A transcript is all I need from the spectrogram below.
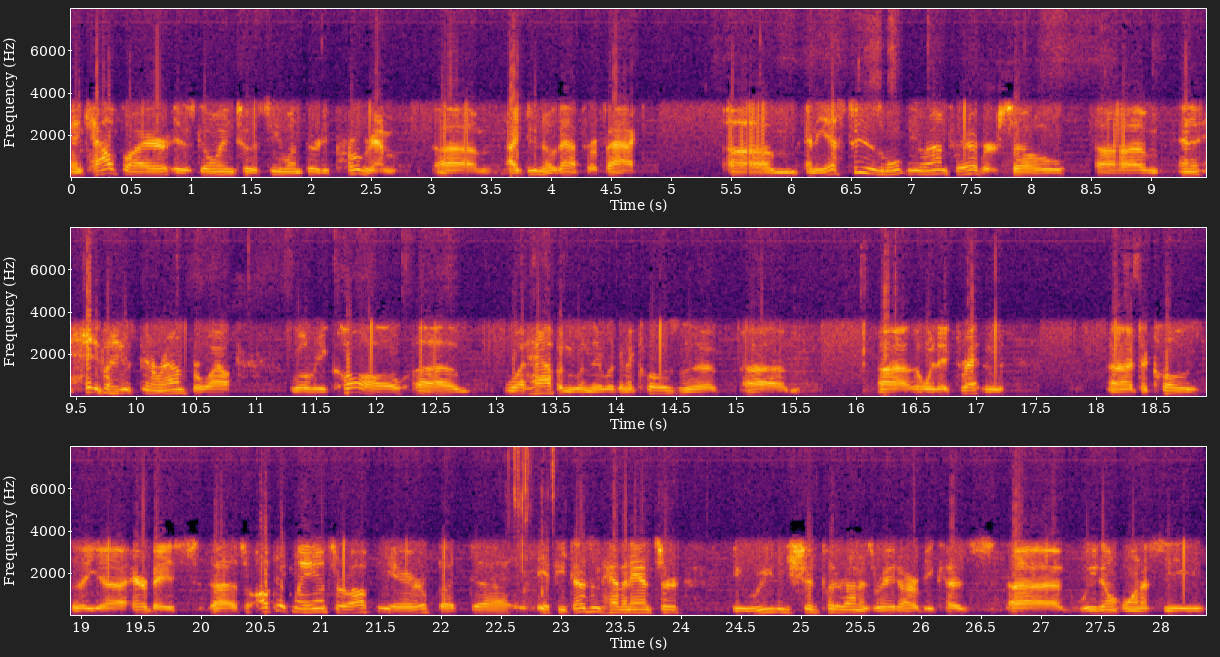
and Cal Fire is going to a C-130 program. Um, I do know that for a fact um, and the S2s won't be around forever. So, um, and anybody who's been around for a while will recall um, what happened when they were going to close the, um, uh, or they threatened uh, to close the uh, airbase. Uh, so I'll take my answer off the air, but uh, if he doesn't have an answer, he really should put it on his radar because uh, we don't want to see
